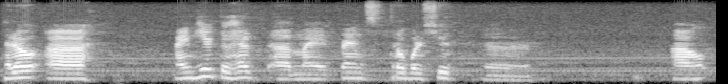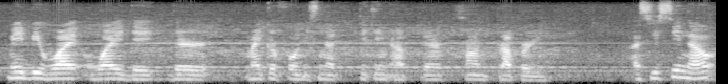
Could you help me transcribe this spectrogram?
Hello, uh, I'm here to help uh, my friends troubleshoot uh, uh, maybe why why they their microphone is not picking up their sound properly. As you see now,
